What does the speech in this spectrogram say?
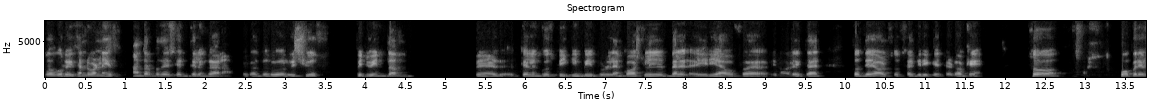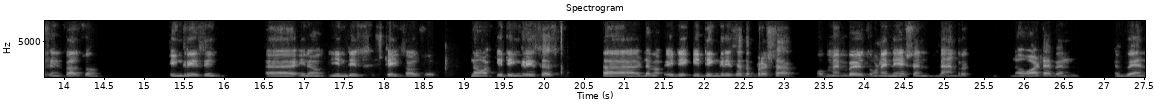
the recent one is Andhra Pradesh and Telangana because there were issues between them, uh, Telugu speaking people and coastal belt area of, uh, you know, like that. So they also segregated, okay. So population is also increasing, uh, you know, in these states also. Now it increases, uh, it, it increases the pressure of members on a nation land. now what happened when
